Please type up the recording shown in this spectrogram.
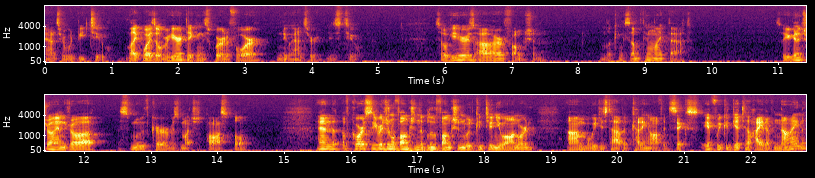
answer would be 2. Likewise over here, taking the square root of 4, new answer is 2. So here's our function, looking something like that. So you're going to try and draw a smooth curve as much as possible. And of course, the original function, the blue function, would continue onward, um, but we just have it cutting off at 6. If we could get to a height of 9,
